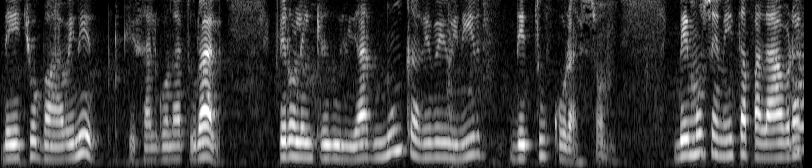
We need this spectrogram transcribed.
De hecho, va a venir porque es algo natural. Pero la incredulidad nunca debe venir de tu corazón. Vemos en esta palabra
